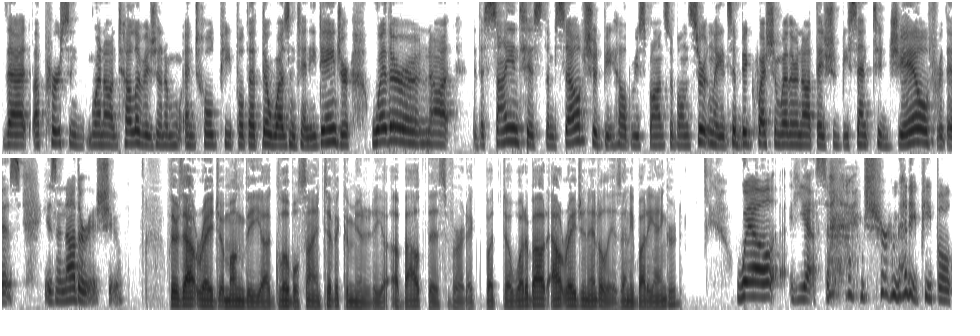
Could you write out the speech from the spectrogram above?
that a person went on television and, told people that there wasn't any danger. Whether or not the scientists themselves should be held responsible. And certainly it's a big question whether or not they should be sent to jail for this is another issue. There's outrage among the uh, global scientific community about this verdict, but uh, what about outrage in Italy? Is anybody angered? Well, yes, I'm sure many people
